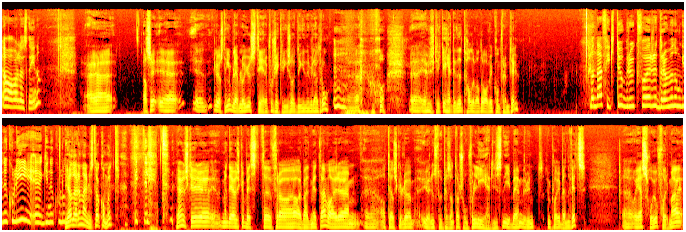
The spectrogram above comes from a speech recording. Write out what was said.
Ja, hva var løsningen, da? Eh, altså, eh, eh, løsningen ble vel å justere forsikringsordningene, vil jeg tro. Eh, og, eh, jeg husker ikke helt i detalj hva det var vi kom frem til. Men der fikk du jo bruk for drømmen om gynekologi. eh, gynekologi. Ja, det er det nærmeste jeg har kommet. Bitte litt. Jeg husker, men det jeg husker best fra arbeidet mitt der, var at jeg skulle gjøre en stor presentasjon for ledelsen i IBM rundt Employee Benefits. Eh, Og jeg så jo for meg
